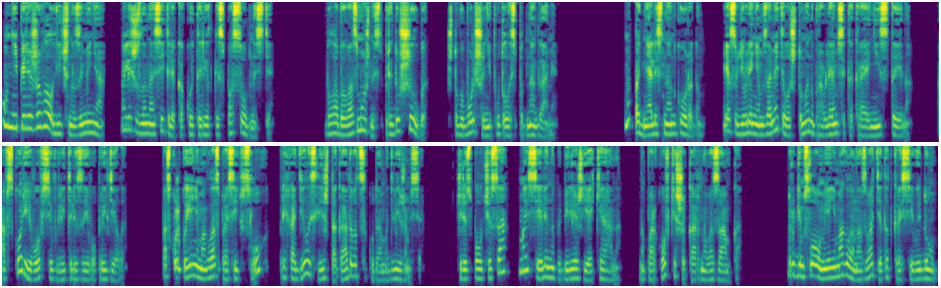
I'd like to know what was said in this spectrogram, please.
Он не переживал лично за меня, а лишь за носителя какой-то редкой способности. Была бы возможность, придушил бы, чтобы больше не путалась под ногами. Мы поднялись над городом. Я с удивлением заметила, что мы направляемся к окраине Истейна, а вскоре и вовсе вылетели за его пределы. Поскольку я не могла спросить вслух, приходилось лишь догадываться, куда мы движемся. Через полчаса мы сели на побережье океана, на парковке шикарного замка. Другим словом, я не могла назвать этот красивый дом,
